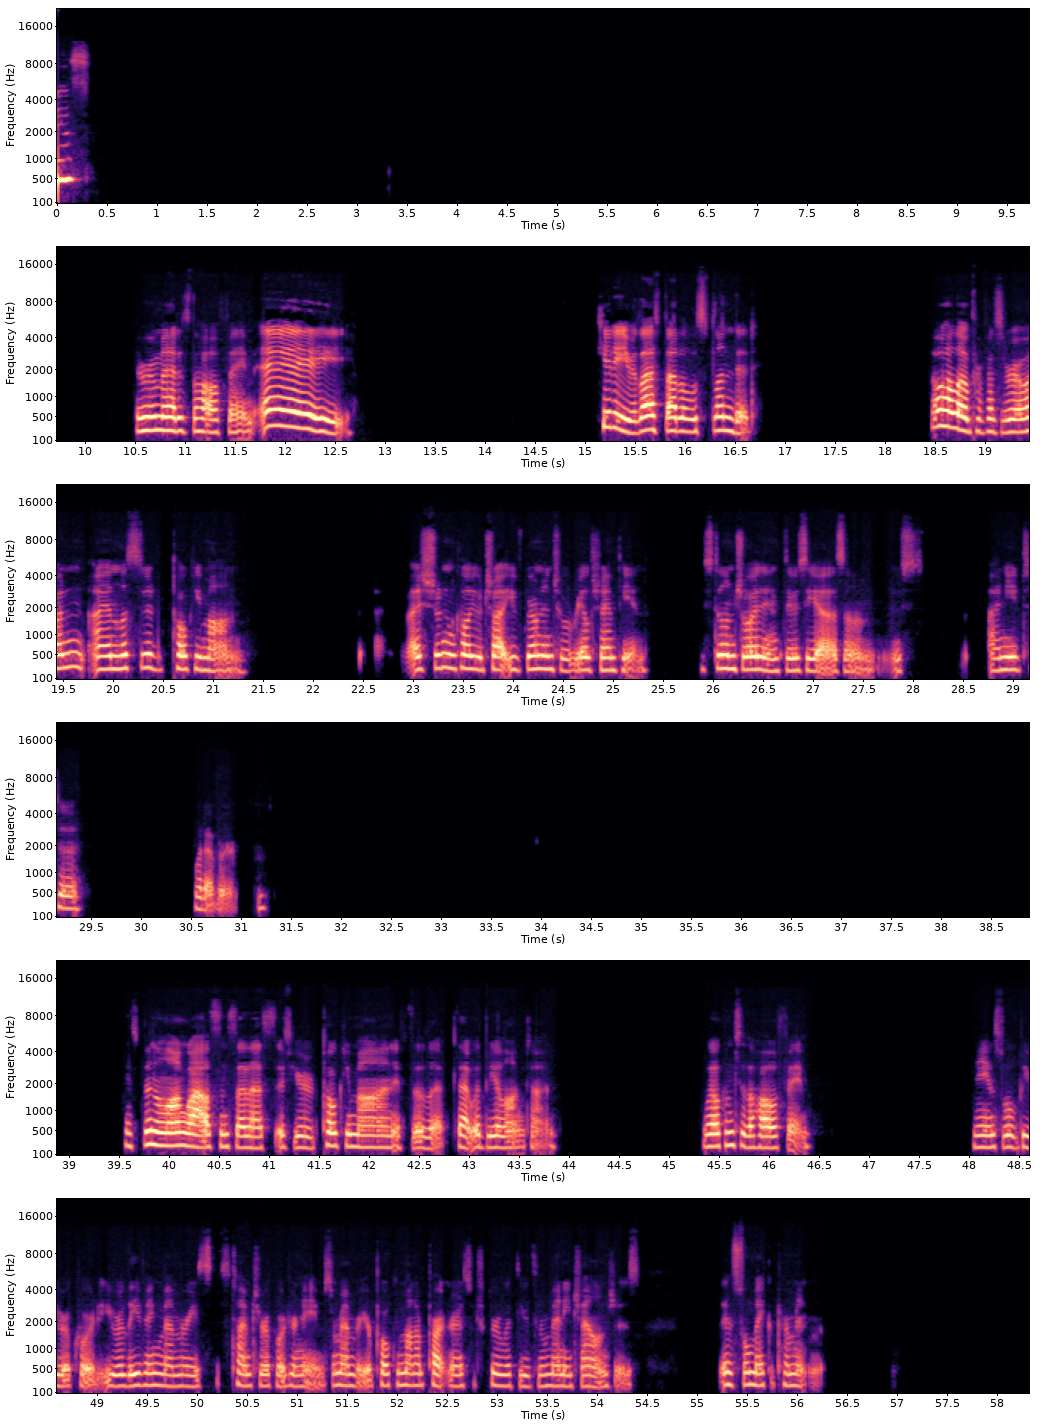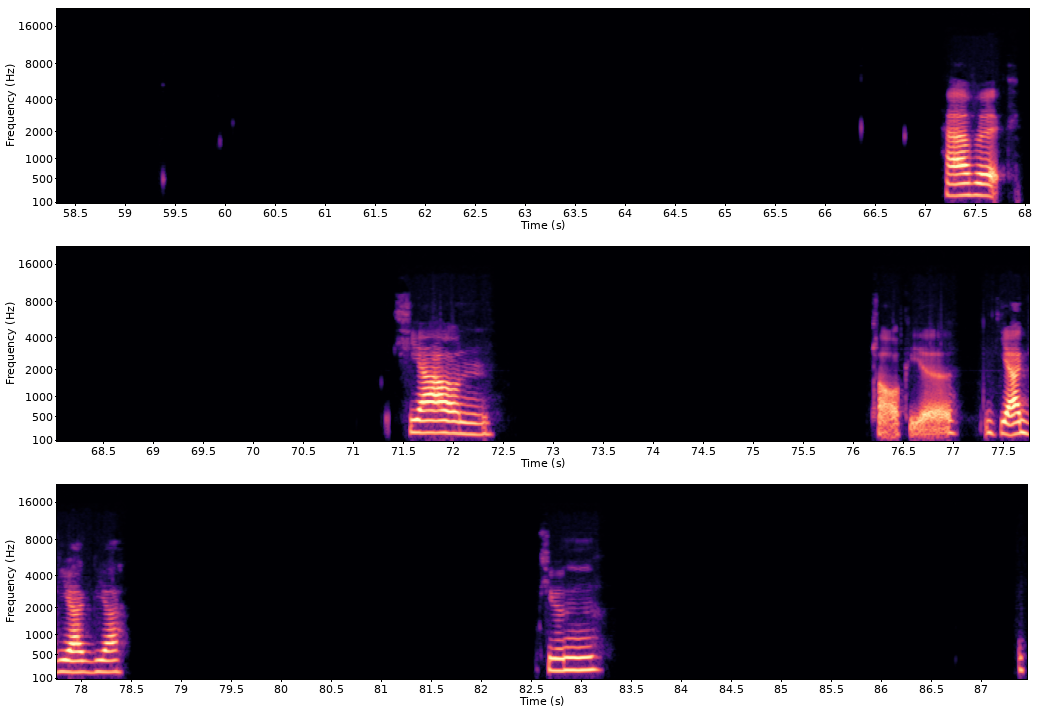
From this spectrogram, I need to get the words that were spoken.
The room ahead is the Hall of Fame. Hey! Kitty, your last battle was splendid. Oh, hello, Professor Rowan. I enlisted Pokemon. I shouldn't call you a child. You've grown into a real champion. You still enjoy the enthusiasm. I need to. Whatever. It's been a long while since I last. If you're Pokemon, if the lip, that would be a long time. Welcome to the Hall of Fame. Names will be recorded. You are leaving memories. It's time to record your names. Remember, your Pokemon are partners which grew with you through many challenges. This will make a permanent. Havoc. Kiaun. Talkia. Yag yag ya. Kyun.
